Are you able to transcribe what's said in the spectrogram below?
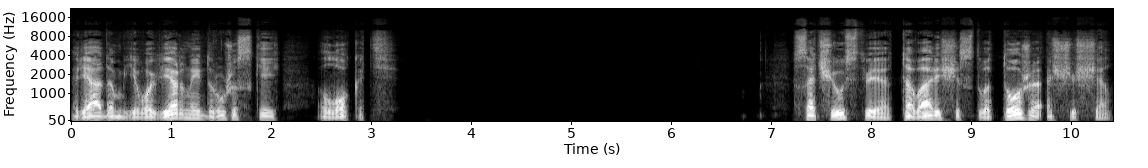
рядом его верный дружеский локоть. Сочувствие, товарищество тоже ощущал.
